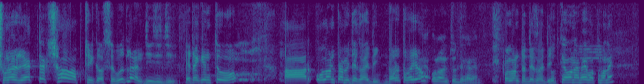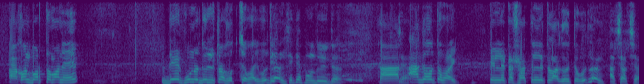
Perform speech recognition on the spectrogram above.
সোনার র্যাক ট্যাক সব ঠিক আছে বুঝলেন? জি জি জি। এটা কিন্তু আর ওলানটা আমি দেখাই দিই। ধরো তো ভাইয়া। হ্যাঁ, ওলান একটু দেখা দেন। ওলানটা দেখাই দিই। দুধ কেমন হয় ভাই বর্তমানে? এখন বর্তমানে দেড় পনেরো দুই লিটার হচ্ছে ভাই বুঝলেন? থেকে পনেরো লিটার। আর আচ্ছা। আগে হতো ভাই তিন লিটার সাড়ে তিন লিটার আগে হতো বুঝলেন? আচ্ছা আচ্ছা।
